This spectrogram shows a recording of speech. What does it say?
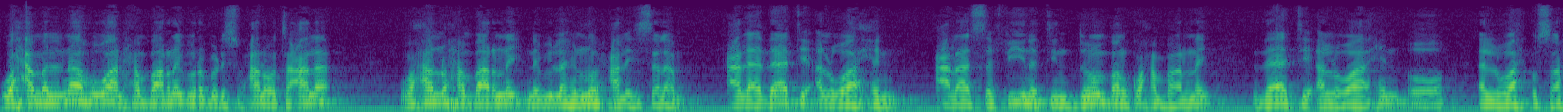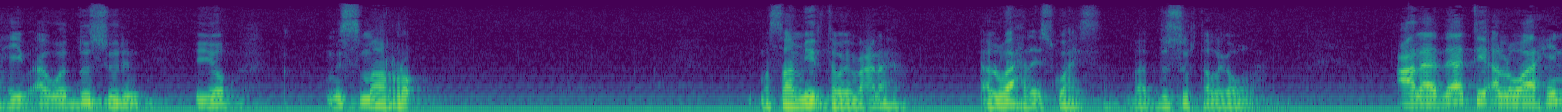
wa xamalnaahu waan xambaarnay buu rabbi yihi subxaana wa tacaala waxaanu xambaarnay nebiyullaahi nuux calayhi salaam calaa daati alwaaxin calaa safiinatin doon baan ku xambaarnay daati alwaaxin oo alwaax u saaxiib ah wa dusurin iyo mismaaro masaamiirta way macnaha alwaaxda isku haysa baa dusurta laga wadaa. Calaa daati alwaaxin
